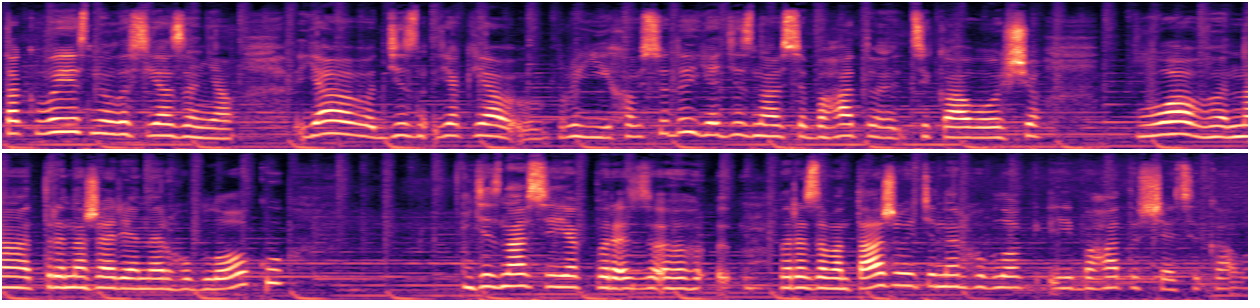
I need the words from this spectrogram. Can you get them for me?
Так вияснилось, я зайняв. Я діз... як я приїхав сюди, я дізнався багато цікавого, що бував на тренажері енергоблоку. Дізнався, як перезавантажують енергоблок і багато ще цікавого.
